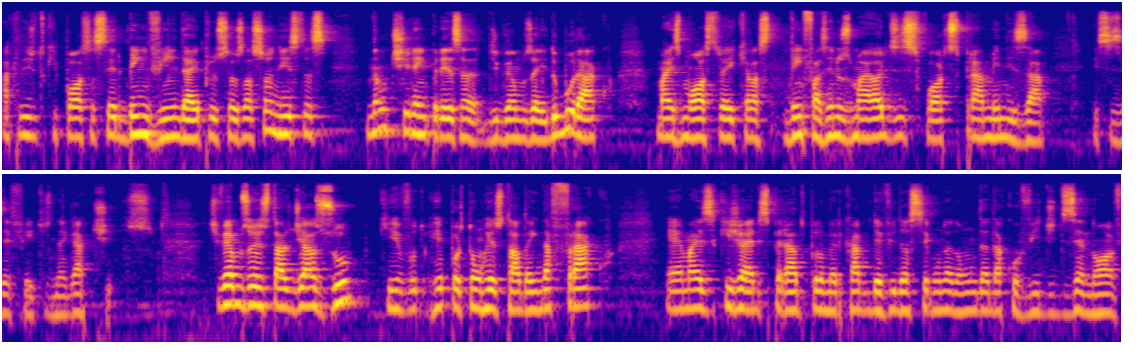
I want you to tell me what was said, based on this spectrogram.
acredito que possa ser bem-vinda para os seus acionistas. Não tira a empresa, digamos aí, do buraco, mas mostra aí que elas vem fazendo os maiores esforços para amenizar esses efeitos negativos. Tivemos o resultado de Azul, que reportou um resultado ainda fraco, é, mas que já era esperado pelo mercado devido à segunda onda da Covid-19,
